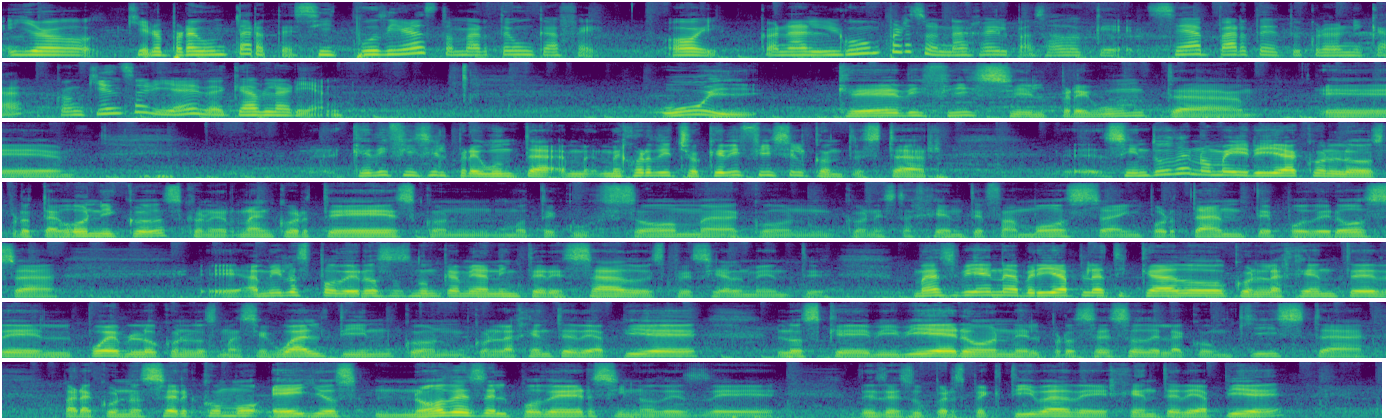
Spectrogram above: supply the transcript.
Y yo quiero preguntarte, si pudieras tomarte un café hoy con algún personaje del pasado que sea parte de tu crónica, ¿con quién sería y de qué hablarían? Uy, qué difícil pregunta. Eh, qué difícil pregunta. Mejor dicho, qué difícil contestar. Eh, Sin duda no me iría con los protagónicos, con Hernán Cortés, con Motecuzoma, con, con esta gente famosa, importante, poderosa. Eh, a mí los poderosos nunca me han interesado especialmente. Más bien habría platicado con la gente del pueblo, con los Macehualtin, con, con la gente de a pie, los que vivieron el proceso de la conquista, para conocer cómo ellos, no desde el poder, sino desde, desde su perspectiva de gente de a pie,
